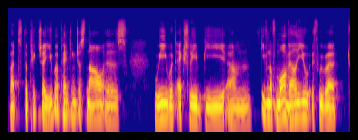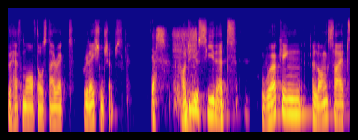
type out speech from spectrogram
But the picture you were painting just now is we would actually be um, even of more value if we were to have more of those direct relationships. Yes. How do you see that working alongside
